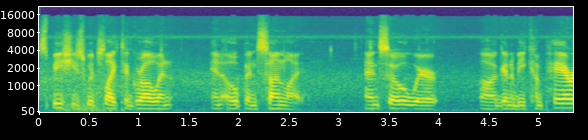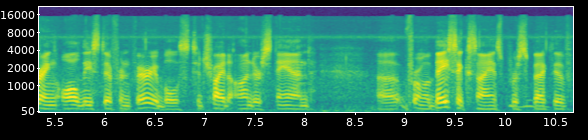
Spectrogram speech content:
species which like to grow in, in open sunlight. And so we're uh, going to be comparing all these different variables to try to understand uh, from a basic science perspective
